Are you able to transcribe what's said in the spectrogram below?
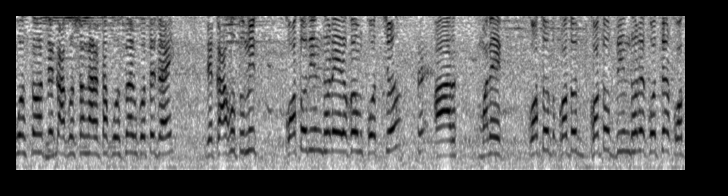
প্রশ্ন হচ্ছে কাকুর সঙ্গে আর একটা প্রশ্ন আমি করতে চাই যে কাকু তুমি কতদিন ধরে এরকম করছ? আর মানে কত কত কত দিন ধরে করছ আর কত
